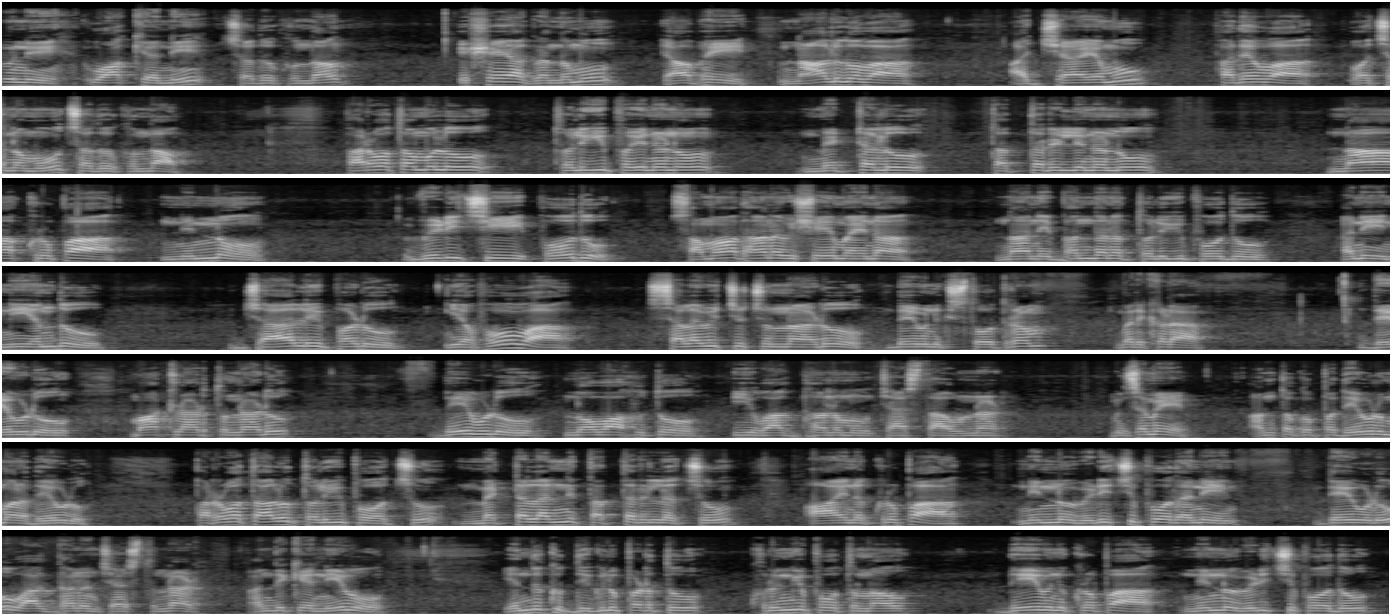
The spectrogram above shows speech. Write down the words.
దేవుని వాక్యాన్ని చదువుకుందాం. ఇషయ గ్రంథము యాభై నాలుగవ అధ్యాయము పదవ వచనము చదువుకుందాం. పర్వతములు తొలగిపోయినను మెట్టలు తత్తరిల్లినను నా కృప నిన్ను విడిచిపోదు సమాధాన విషయమైన నా నిబంధన తొలగిపోదు అని నీ యందు జాలిపడు యహోవా సెలవిచ్చుచున్నాడు. దేవునికి స్తోత్రం. మరి ఇక్కడ దేవుడు మాట్లాడుతున్నాడు. దేవుడు నోవాహుతో ఈ వాగ్దానము చేస్తూ ఉన్నాడు. నిజమే అంత గొప్ప దేవుడు మన దేవుడు. పర్వతాలు తొలగిపోవచ్చు మెట్టలన్నీ తత్తరిల్లచ్చు. ఆయన కృప నిన్ను విడిచిపోదని దేవుడు వాగ్దానం చేస్తున్నాడు. అందుకే నీవు ఎందుకు దిగులు పడుతూ కృంగిపోతున్నావు? దేవుని కృప నిన్ను విడిచిపోదు.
